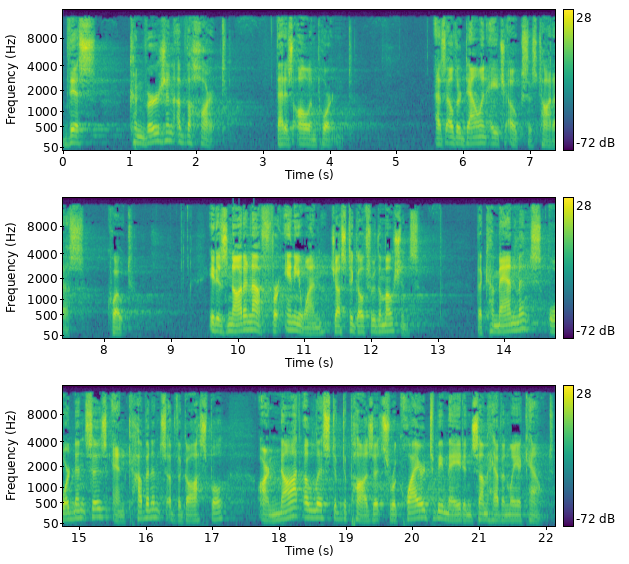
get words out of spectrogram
this conversion of the heart, that is all important. As Elder Dallin H. Oakes has taught us, quote, it is not enough for anyone just to go through the motions. The commandments, ordinances, and covenants of the gospel are not a list of deposits required to be made in some heavenly account.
